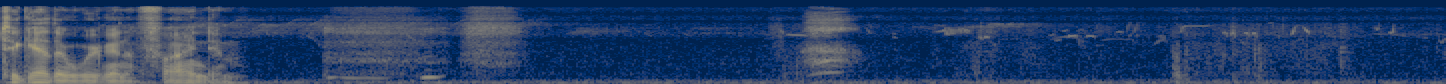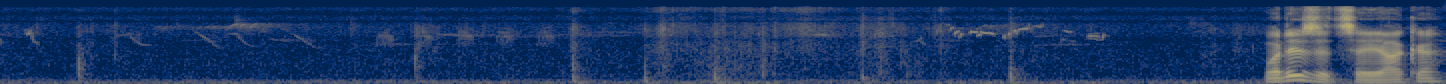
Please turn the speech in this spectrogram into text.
Together we're gonna find him. What is it, Sayaka?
